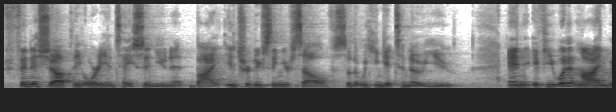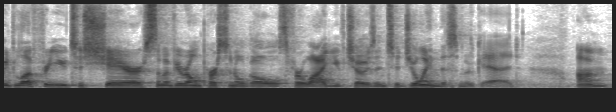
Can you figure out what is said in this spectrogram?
finish up the orientation unit by introducing yourself so that we can get to know you. And if you wouldn't mind, we'd love for you to share some of your own personal goals for why you've chosen to join this MOOC Ed. Um,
